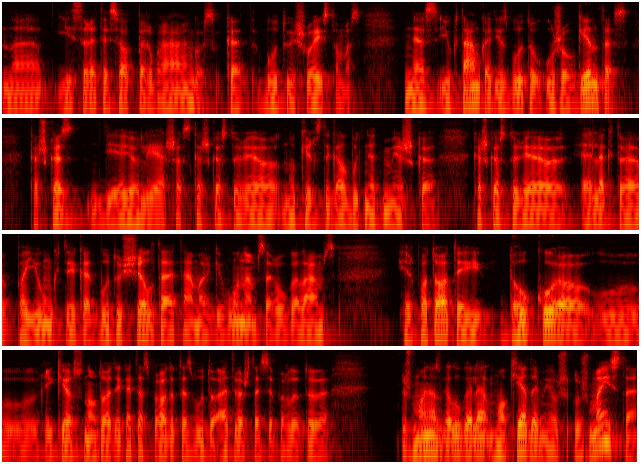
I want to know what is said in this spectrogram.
na, jis yra tiesiog per brangus, kad būtų išvaistomas. Nes juk tam, kad jis būtų užaugintas, kažkas dėjo lėšas, kažkas turėjo nukirsti galbūt net mišką, kažkas turėjo elektrą pajungti, kad būtų šilta tam ar gyvūnams ar augalams. Ir po to tai daug kūro reikėjo sunaudoti, kad tas produktas būtų atvežtas į parduotuvę. Žmonės galų gale mokėdami už, už maistą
